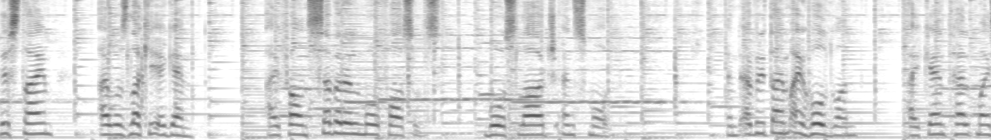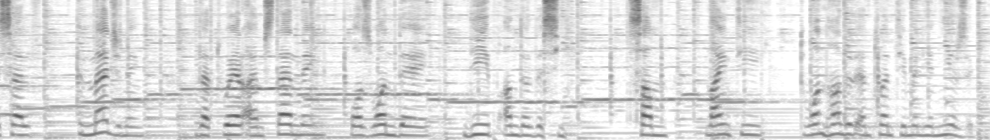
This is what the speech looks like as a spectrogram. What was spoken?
This time, I was lucky again. I found several more fossils, both large and small. And every time I hold one, I can't help myself imagining that where I'm standing was one day deep under the sea, some 90 to 120 million years ago.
